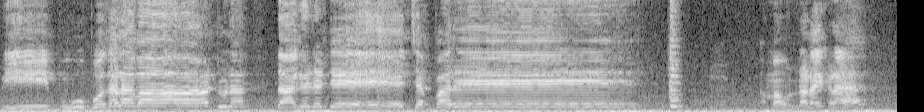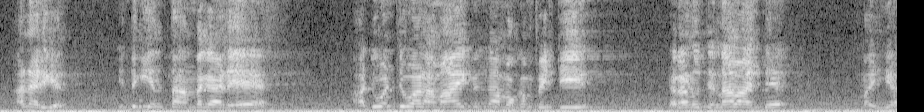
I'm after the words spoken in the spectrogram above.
పీపు పొదల బాటున దాగడటే చెప్పరే. అమ్మ ఉన్నాడా ఇక్కడ? అని అడిగారు. ఇంతకీ ఇంత అందగాడే? అటువంటి వాడు అమాయకంగా ముఖం పెట్టి ఎరా నువ్వు తిన్నావా? అంటే మయ్యా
